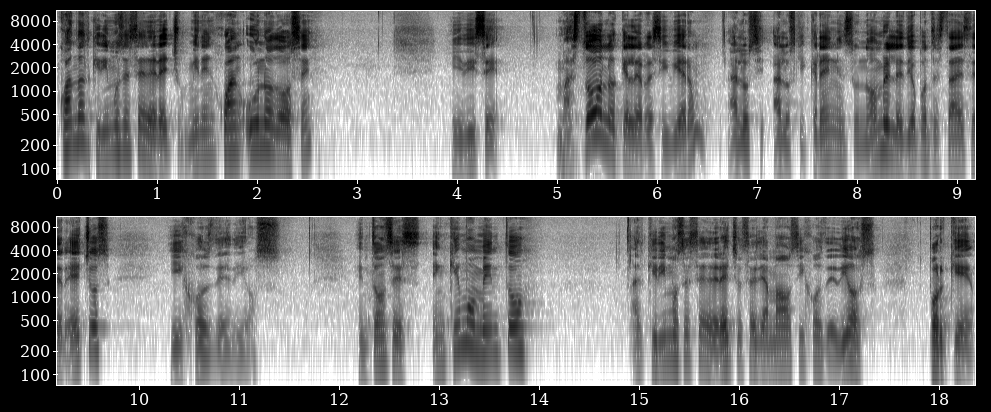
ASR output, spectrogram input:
¿cuándo adquirimos ese derecho? Miren Juan 1.12 y dice, mas todos los que le recibieron, a los, a los que creen en su nombre, les dio potestad de ser hechos hijos de Dios. Entonces, ¿en qué momento adquirimos ese derecho de ser llamados hijos de Dios? Porque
